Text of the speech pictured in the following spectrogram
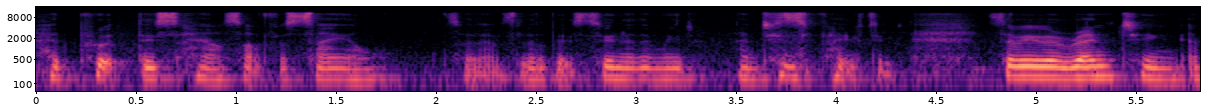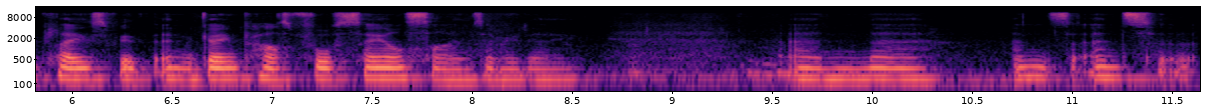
had put this house up for sale. So that was a little bit sooner than we'd anticipated. So we were renting a place with and going past for sale signs every day, and uh, and, and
